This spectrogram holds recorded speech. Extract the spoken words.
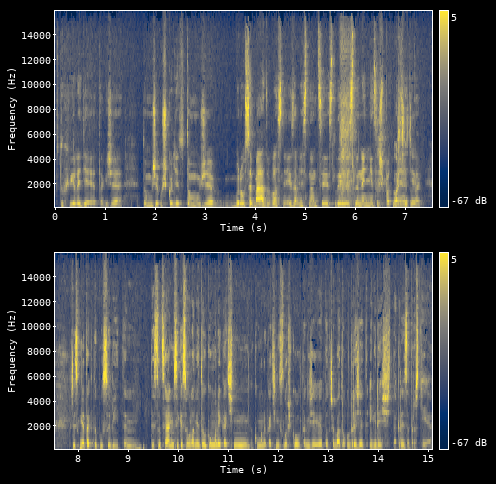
v tu chvíli děje. Takže to může uškodit tomu, že budou se bát vlastně i zaměstnanci, jestli, jestli není něco špatně. Určitě. Tak Přesně tak to působí. Ten, ty sociální sítě jsou hlavně tou komunikační, komunikační složkou, takže je potřeba to udržet, i když ta krize prostě je.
